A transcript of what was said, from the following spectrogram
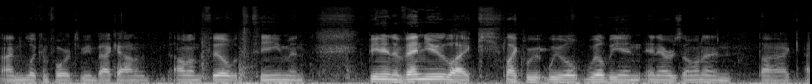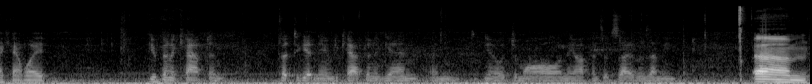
I'm looking forward to being back out on out on the field with the team and being in a venue like like we, we will will be in, in Arizona, and I, I can't wait. You've been a captain, but to get named a captain again, and you know Jamal on the offensive side, what does that mean? Um,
